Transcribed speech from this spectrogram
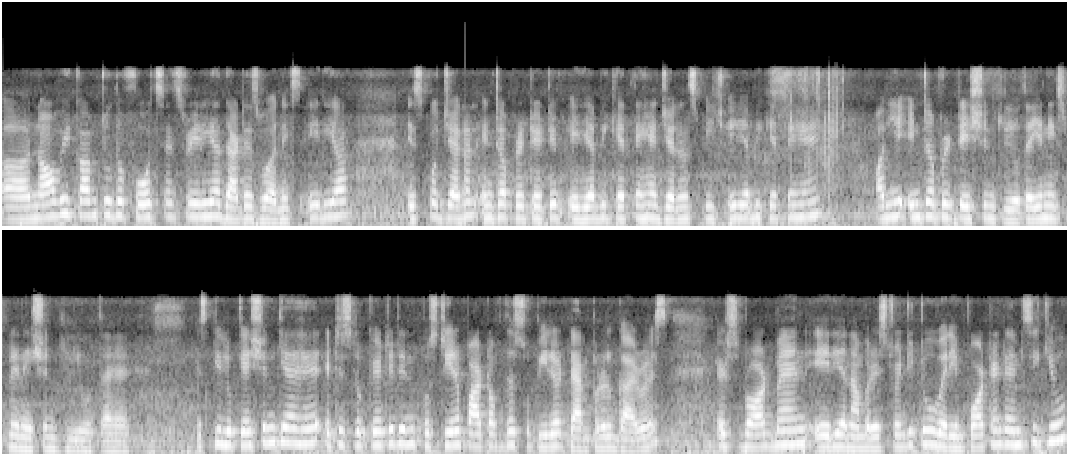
Now we come to the fourth sensory area that is Wernicke's area इसको जनरल इंटरप्रिटेटिव एरिया भी कहते हैं जनरल स्पीच एरिया भी कहते हैं, और ये इंटरप्रिटेशन के लिए होता है, यानी एक्सप्लेनेशन के लिए होता है। इसकी लोकेशन क्या है? It is located in posterior part of the superior temporal gyrus it's Brodmann area number is 22 very important M C Q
